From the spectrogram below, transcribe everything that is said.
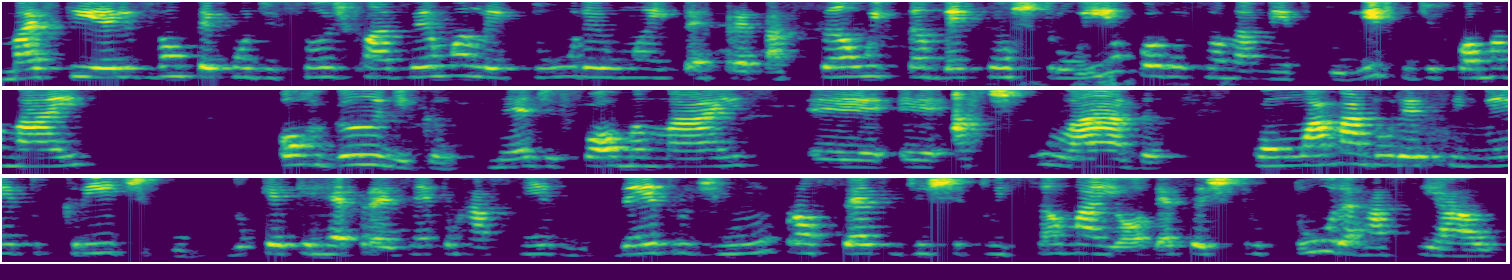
mas que eles vão ter condições de fazer uma leitura, uma interpretação e também construir um posicionamento político de forma mais orgânica, né? de forma mais é, é, articulada, com um amadurecimento crítico do que, que representa o racismo dentro de um processo de instituição maior dessa estrutura racial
